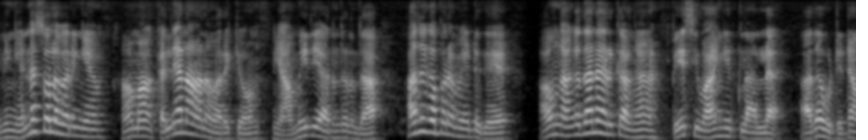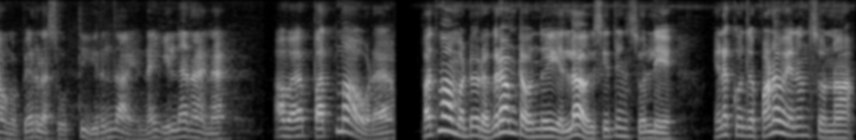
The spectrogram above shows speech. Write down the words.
நீங்கள் என்ன சொல்ல வரீங்க ஆமாம் கல்யாணம் ஆன வரைக்கும் நீ அமைதியாக இருந்திருந்தா அதுக்கப்புறமேட்டுக்கு அவங்க அங்கே தானே இருக்காங்க. பேசி வாங்கியிருக்கலாம்ல. அதை விட்டுட்டு அவங்க பேரில் சொத்து இருந்தா என்ன இல்லைனா என்ன? அவள் பத்மாவோட பத்மா மட்டும் ரகுராம்கிட்ட வந்து எல்லா விஷயத்தையும் சொல்லி எனக்கு கொஞ்சம் பணம் வேணும்னு சொன்னால்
